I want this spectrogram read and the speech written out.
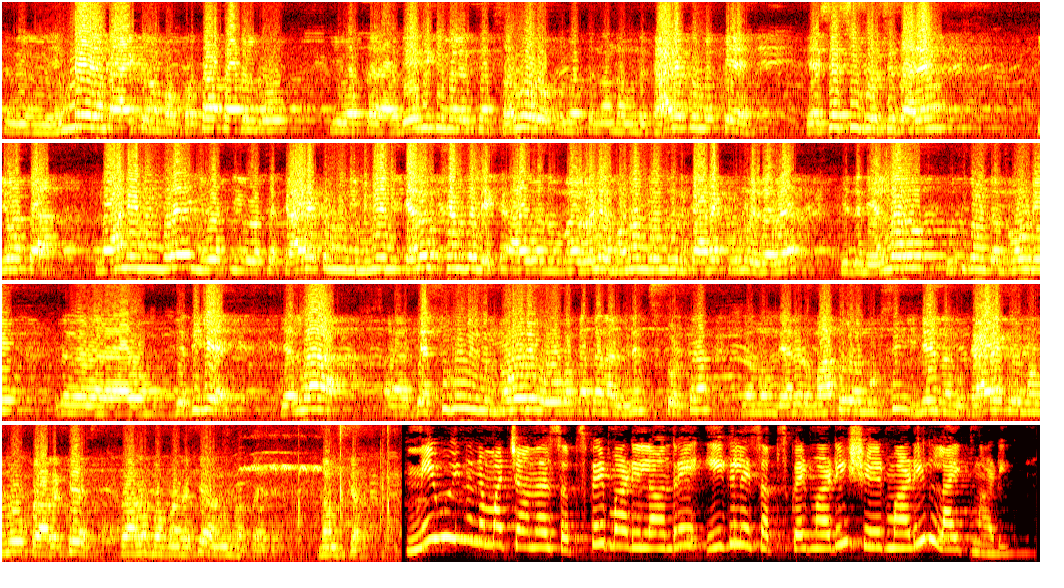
ಹೆಮ್ಮೆಯ ನಾಯಕರು, ನಮ್ಮ ಪ್ರತಾಪ್ ಪಾಟೀಲ್ರು ಇವತ್ತು ವೇದಿಕೆ ಮೇಲೆ ಸರ್ವರು ಇವತ್ತು ನನ್ನ ಒಂದು ಕಾರ್ಯಕ್ರಮಕ್ಕೆ ಯಶಸ್ವಿಗೊಳಿಸಿದ್ದಾರೆ ಇವತ್ತ ನಾನೇನಂದ್ರೆ, ಇವತ್ತು ಇವತ್ತು ಕಾರ್ಯಕ್ರಮ ನಿಮ್ಮ ಇನ್ನೇನು ಕೆಲವು ಕ್ಷಣದಲ್ಲಿ ಒಂದು ಒಳ್ಳೆ ಮನೋರಂಜನೆ ಕಾರ್ಯಕ್ರಮಗಳು ಇದಾವೆ ಇದನ್ನ ಕೂತ್ಕೊಂಡು ನೋಡಿ ಜೊತೆಗೆ ಎಲ್ಲ ಗೆಸ್ಟ್ಗಳು ಇದನ್ನು ನೋಡಿ ಹೋಗ್ಬೇಕಂತ ನಾನು ವಿನಂತಿಸ್ಕೊಳ್ತಾ ನಾನು ಒಂದು ಎರಡು ಮಾತುಗಳು ಮುಗಿಸಿ ಇನ್ನೇ ನಮ್ಮ ಕಾರ್ಯಕ್ರಮವನ್ನು ಪ್ರಾರಂಭಕ್ಕೆ ಪ್ರಾರಂಭ ಮಾಡೋಕ್ಕೆ ಅನುವು ಮಾಡ್ತಾ ಇದ್ದೇನೆ. ನಮಸ್ಕಾರ. ನೀವು ಇನ್ನು ನಮ್ಮ ಚಾನಲ್ ಸಬ್ಸ್ಕ್ರೈಬ್ ಮಾಡಿಲ್ಲ ಅಂದ್ರೆ ಈಗಲೇ ಸಬ್ಸ್ಕ್ರೈಬ್ ಮಾಡಿ, ಶೇರ್ ಮಾಡಿ, ಲೈಕ್ ಮಾಡಿ.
